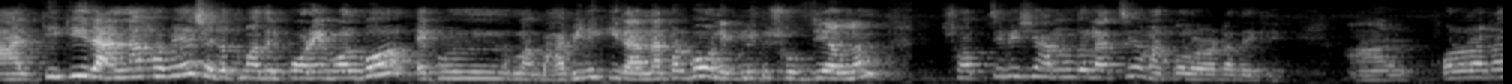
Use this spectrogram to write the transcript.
আর কি কি রান্না হবে সেটা তোমাদের পরে বলব। এখন ভাবিনি কি রান্না করব, অনেকগুলি তো সবজি আনলাম। সবচেয়ে বেশি আনন্দ লাগছে আমার কলরাটা দেখে। আর করলাটা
